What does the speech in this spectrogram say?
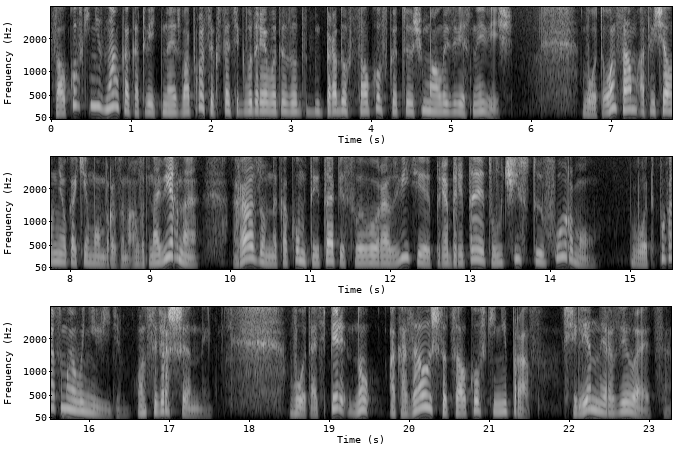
Циолковский не знал, как ответить на этот вопрос. И, кстати говоря, вот этот парадокс Циолковского – это очень малоизвестная вещь. Вот. Он сам отвечал на него каким образом. А вот, наверное, разум на каком-то этапе своего развития приобретает лучистую форму. Вот. Попросту мы его не видим. Он совершенный. Вот. А теперь, ну, оказалось, что Циолковский не прав. Вселенная развивается.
